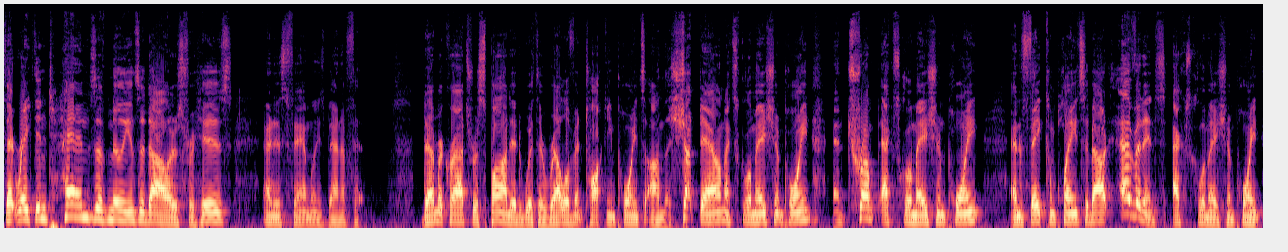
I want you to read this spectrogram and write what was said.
that raked in tens of millions of dollars for his and his family's benefit. Democrats responded with irrelevant talking points on the shutdown exclamation point and Trump exclamation point and fake complaints about evidence exclamation point.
